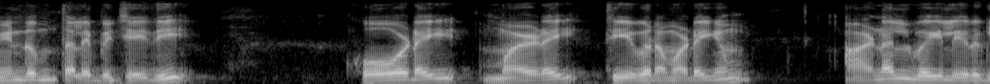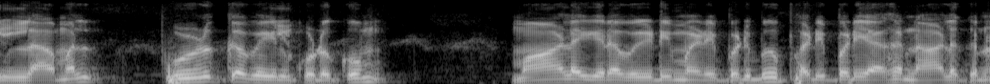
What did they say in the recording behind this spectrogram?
மீண்டும் தலைப்புச் செய்தி. கோடை மழை தீவிரமடையும். அனல் வெயில் இல்லாமல் புழுக்க வெயில் கொடுக்கும். மாலை இரவு இடிமழை பிடிப்பு படிப்படியாக நாளுக்கு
